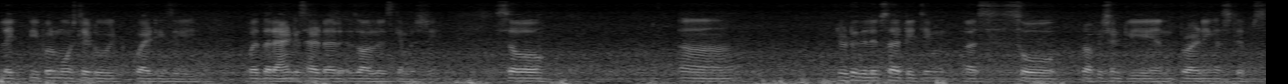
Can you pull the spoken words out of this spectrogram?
like people mostly do it quite easily, but the rank decider is always chemistry. So uh, due to Dilip sir teaching us so proficiently and providing us tips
